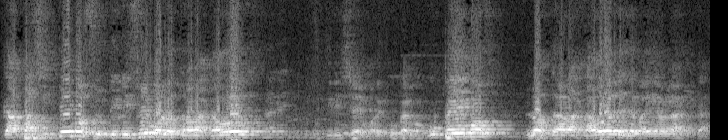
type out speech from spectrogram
capacitemos, utilicemos los trabajadores, utilicemos, ocupemos, ocupemos los trabajadores de Bahía Blanca.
